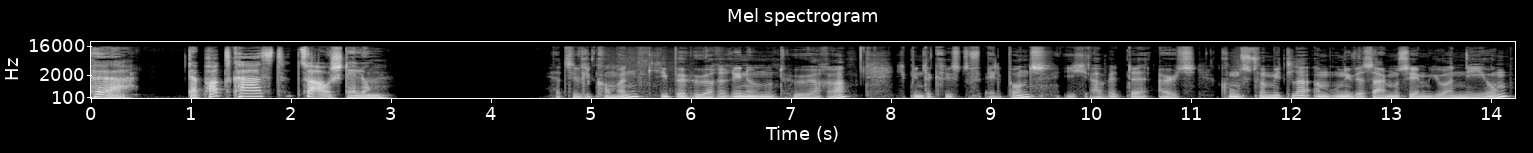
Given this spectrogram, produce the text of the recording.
Hör, der Podcast zur Ausstellung. Herzlich willkommen, liebe Hörerinnen und Hörer. Ich bin der Christoph Elbons. Ich arbeite als Kunstvermittler am Universalmuseum Joanneum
